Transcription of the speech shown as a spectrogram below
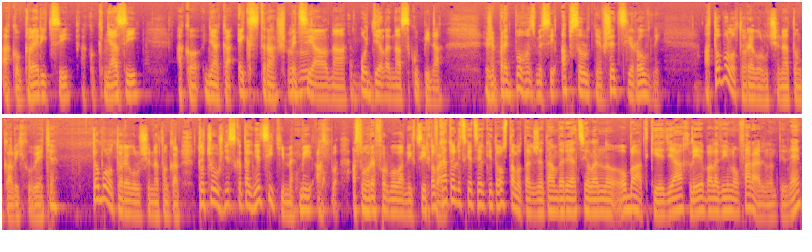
ako klerici, ako kňazi, ako nejaká extra špeciálna uh-huh. oddelená skupina. Že pred Bohom sme si absolútne všetci rovní. A to bolo to revolučné na tom kalichu, viete? To bolo to revolučné na tom kar. To, čo už dneska tak necítime, my aspoň, aspoň reformovaných církvách. To v katolíckej cirkvi to ostalo tak, že tam veriaci len oblátky jedia, chlieb, ale víno farári len pijú, nie?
